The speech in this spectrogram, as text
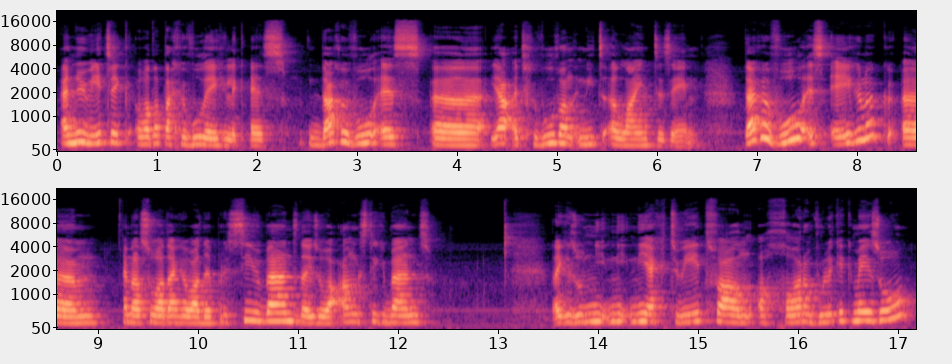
En nu weet ik wat dat, dat gevoel eigenlijk is dat gevoel is uh, ja, het gevoel van niet aligned te zijn. Dat gevoel is eigenlijk, um, en dat is zo dat je wat depressief bent, dat je zo wat angstig bent, dat je zo niet, niet, niet echt weet van, oh, waarom voel ik mij zo?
